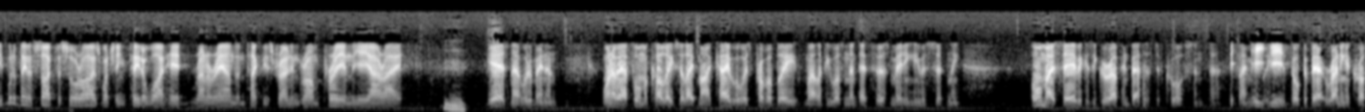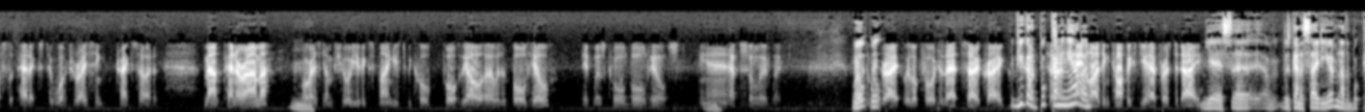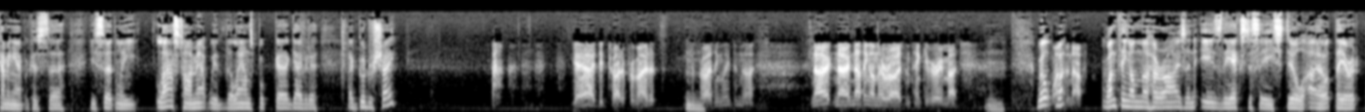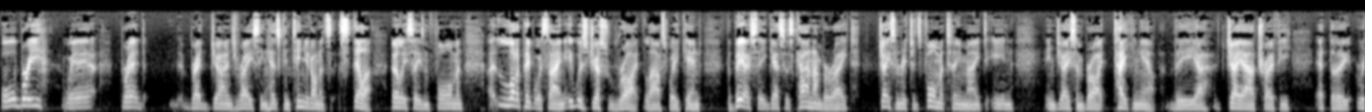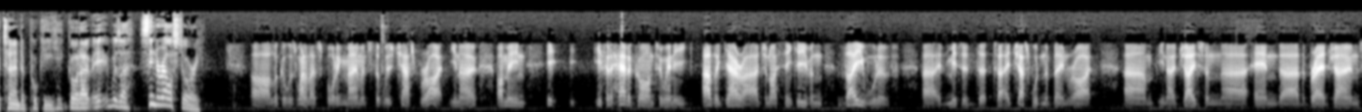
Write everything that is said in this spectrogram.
it would have been a sight for sore eyes watching Peter Whitehead run around and take the Australian Grand Prix in the ERA. Mm. Yes, no, it would have been. And one of our former colleagues, the late Mike Kable, was probably, well, if he wasn't at that first meeting, he was certainly almost there because he grew up in Bathurst, of course, and uh, famously he used to talk about running across the paddocks to watch racing trackside at Mount Panorama, mm. or as I'm sure you've explained, used to be called Bald, the old, uh, was it Bald Hill? it was called Bald Hills. Yeah. Absolutely. Well, well, great. We look forward to that. So, Craig, have you got a book coming out? Analysing topics do you have for us today? Yes, uh, I was going to say, do you have another book coming out? Because uh, you certainly, last time out with the Lowndes book, uh, gave it a, a good shake. Yeah, I did try to promote it, Hmm. surprisingly, didn't I? No, no, nothing on the horizon. Thank you very much. Well, One's one, enough. one thing on the horizon is the ecstasy still out there at Albury, where Brad Brad Jones Racing has continued on its stellar early season form, and a lot of people were saying it was just right last weekend. The BOC Gases car number eight, Jason Richards, former teammate in in Jason Bright, taking out the uh, JR Trophy at the return to Pookie. Gordo, it was a Cinderella story. Oh, look, it was one of those sporting moments that was just right, you know. I mean, if it had gone to any other garage, and I think even they would have uh, admitted that uh, it just wouldn't have been right. Um, you know, Jason uh, and uh, the Brad Jones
